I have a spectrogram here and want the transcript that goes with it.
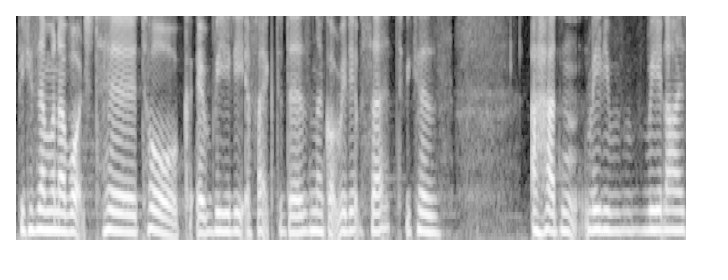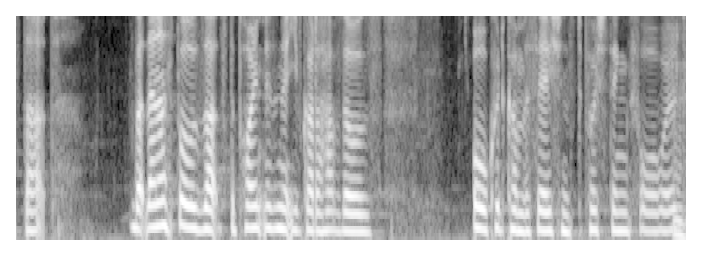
Because then when I watched her talk, it really affected us, and I got really upset because I hadn't really realised that. But then I suppose that's the point, isn't it? You've got to have those awkward conversations to push things forward.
